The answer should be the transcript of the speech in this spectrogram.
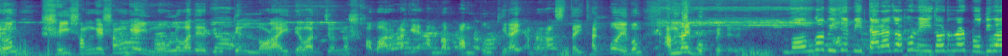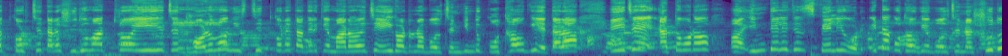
এবং সেই সঙ্গে সঙ্গে এই মৌলবাদের বিরুদ্ধে লড়াই দেওয়ার জন্য সবার আগে আমরা বামপন্থীরাই আমরা রাস্তায় থাকব এবং আমরাই বুক পেতে দেবো। বঙ্গ বিজেপি, তারা যখন এই ঘটনার প্রতিবাদ করছে, তারা শুধুমাত্র এই যে ধর্ম নিশ্চিত করে তাদেরকে মারা হয়েছে, এই ঘটনা বলছেন। কিন্তু কোথাও গিয়ে তারা এই যে এত বড় ইন্টেলিজেন্স ফেলিওর এটা কোথাও গিয়ে বলছেন না। শুধু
